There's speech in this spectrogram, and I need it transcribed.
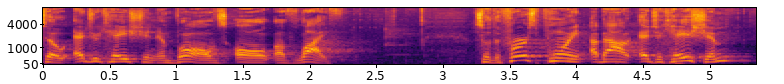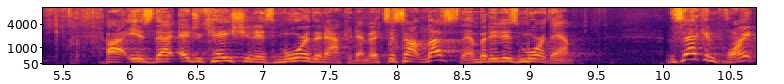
So, education involves all of life. So, the first point about education uh, is that education is more than academics. It's not less than, but it is more than. The second point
